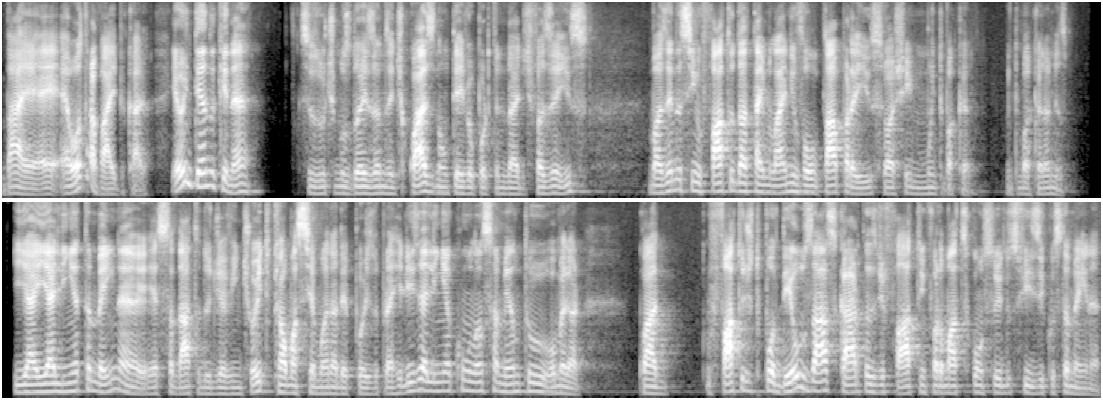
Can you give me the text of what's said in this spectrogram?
Bah, é, é outra vibe, cara. Eu entendo que, né, esses últimos dois anos a gente quase não teve oportunidade de fazer isso. Mas ainda assim, o fato da timeline voltar pra isso eu achei muito bacana. Muito bacana mesmo. E aí a linha também, né? Essa data do dia 28, que é uma semana depois do pré-release, alinha com o lançamento, ou melhor, com a- o fato de tu poder usar as cartas de fato em formatos construídos físicos também, né?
